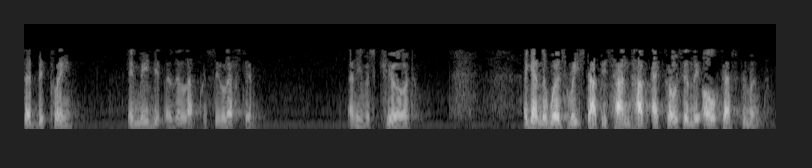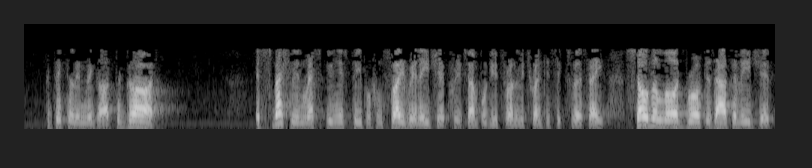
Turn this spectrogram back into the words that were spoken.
said, Be clean. Immediately the leprosy left him and he was cured. Again, the words reached out his hand have echoes in the Old Testament, particularly in regard to God. Especially in rescuing his people from slavery in Egypt. For example, Deuteronomy 26, verse 8. So the Lord brought us out of Egypt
